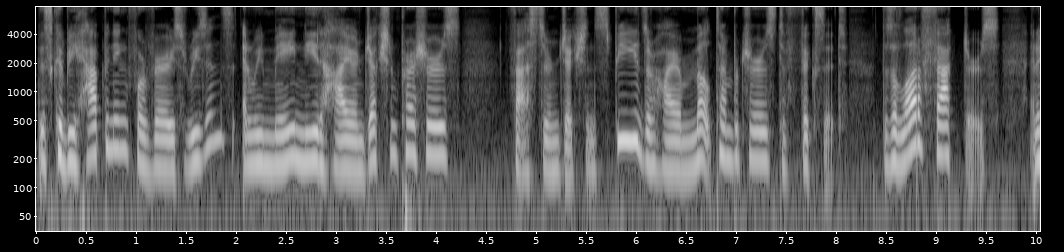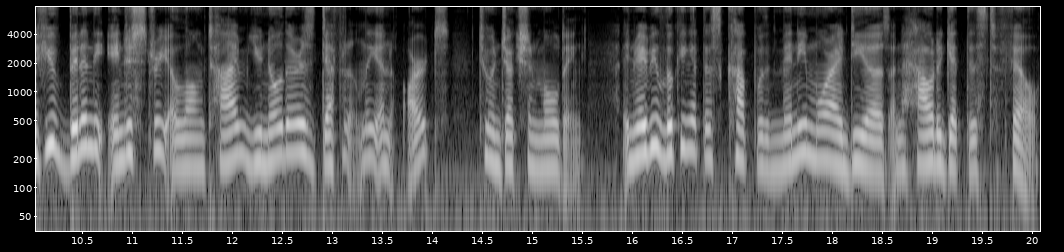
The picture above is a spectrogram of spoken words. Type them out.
This could be happening for various reasons, and we may need higher injection pressures, faster injection speeds, or higher melt temperatures to fix it. There's a lot of factors, and if you've been in the industry a long time, you know there is definitely an art to injection molding. And maybe looking at this cup with many more ideas on how to get this to fill.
